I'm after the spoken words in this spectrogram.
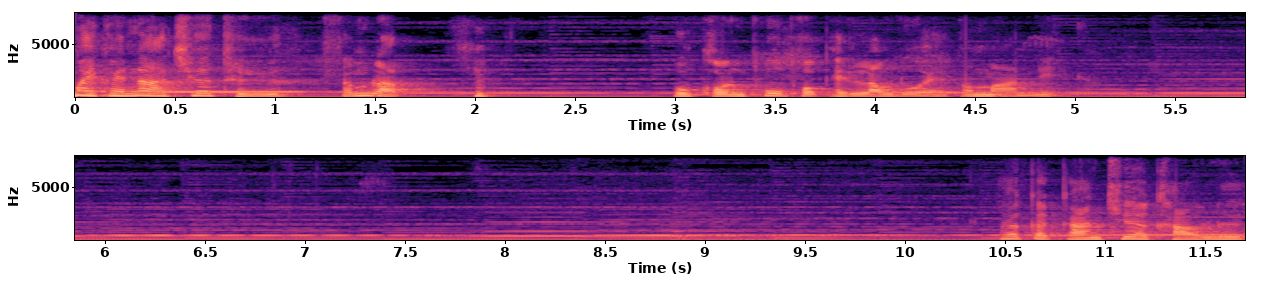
ไม่ค่อยน่าเชื่อถือสำหรับบุคคลผู้พบเห็นเราด้วยประมาณนี้ แล้วก็การเชื่อข่าวลือ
